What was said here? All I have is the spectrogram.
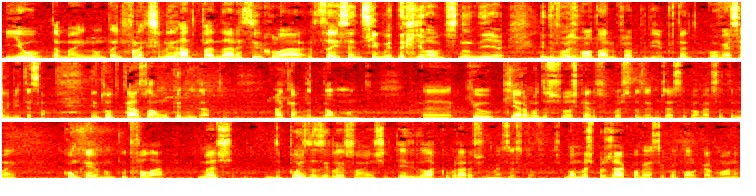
e eu também não tenho flexibilidade para andar a circular 650 km num dia e depois voltar no próprio dia. Portanto, houve essa limitação. Em todo caso, há um candidato à Câmara de Belmonte, uh, que, eu, que era uma das pessoas que era suposto fazermos esta conversa também, com quem eu não pude falar, mas depois das eleições hei de lá cobrar as promessas que ele fez. Bom, mas para já a conversa com o Paulo Carmona,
